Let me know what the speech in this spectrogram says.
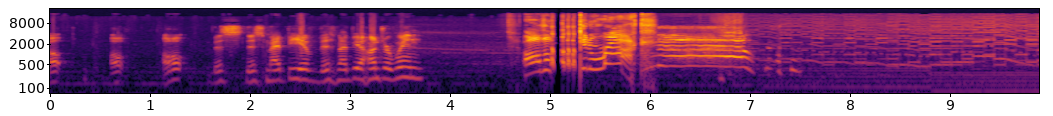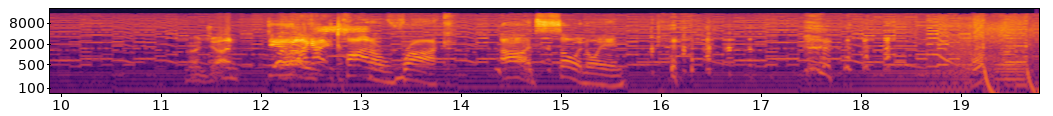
oh, oh, oh! This this might be a this might be a hunter win. oh, the fucking rock! No! Come on, John. Dude, I got caught on a rock. Oh, it's so annoying.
